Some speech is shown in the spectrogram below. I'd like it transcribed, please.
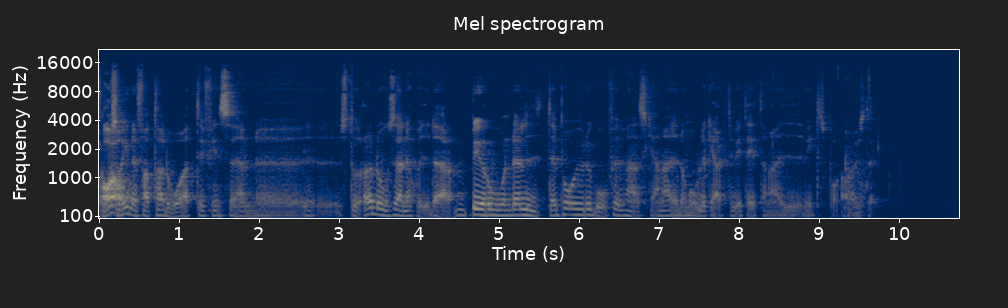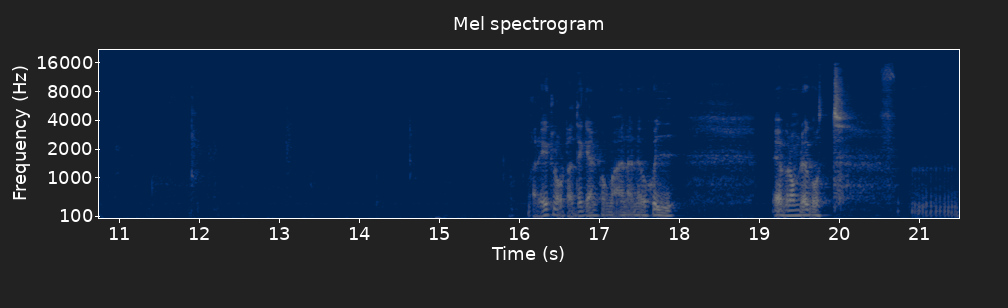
Ja, också ja. innefattar då att det finns en eh, större dos energi där beroende lite på hur det går för svenskarna i de olika aktiviteterna i vintersport. Ja, just det. Men det är klart att det kan komma en energi även om det har gått mm,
